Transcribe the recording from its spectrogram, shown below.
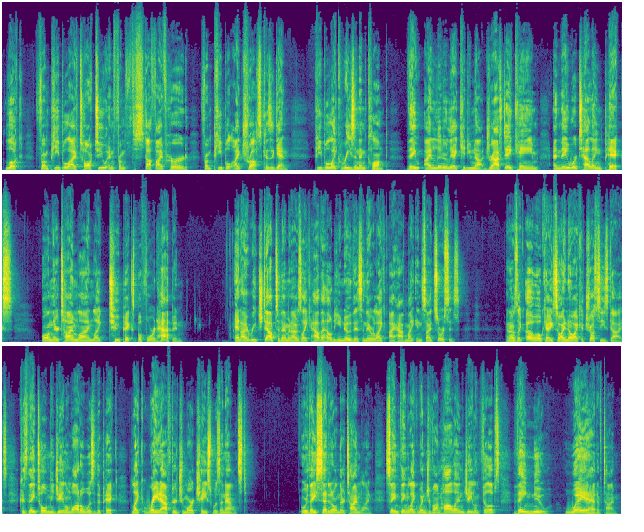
look, from people I've talked to and from stuff I've heard from people I trust. Because again, people like Reason and Klump, they, I literally, I kid you not, draft day came and they were telling picks on their timeline like two picks before it happened. And I reached out to them and I was like, How the hell do you know this? And they were like, I have my inside sources. And I was like, Oh, okay. So I know I could trust these guys because they told me Jaylen Waddle was the pick like right after Ja'Marr Chase was announced. Or they said it on their timeline. Same thing like when Jevon Holland, Jaelan Phillips, they knew way ahead of time.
